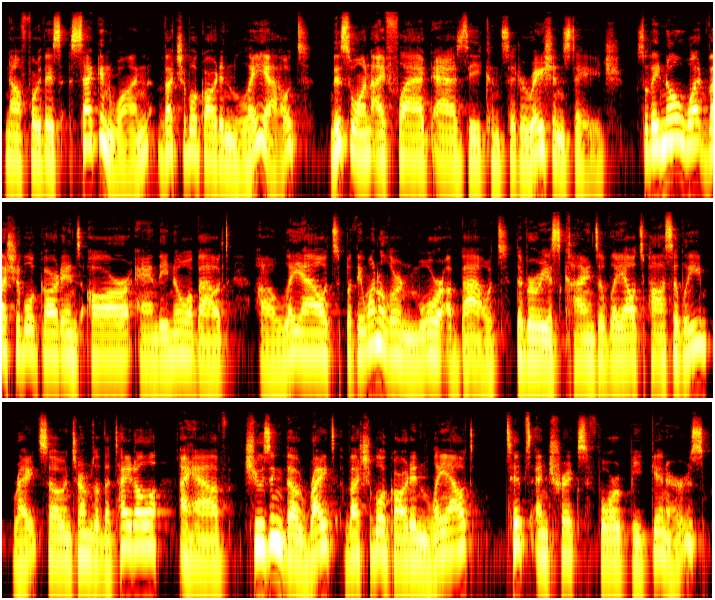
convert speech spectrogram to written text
Now for this second one, vegetable garden layout, this one I flagged as the consideration stage. So they know what vegetable gardens are and they know about uh, layouts, but they want to learn more about the various kinds of layouts possibly, right? So in terms of the title, I have choosing the right vegetable garden layout, tips and tricks for beginners.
